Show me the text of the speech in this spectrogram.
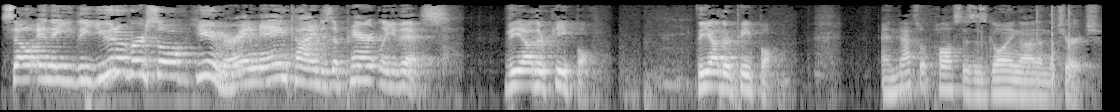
So in the, the universal humor in mankind is apparently this. The other people. The other people. And that's what Paul says is going on in the church.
